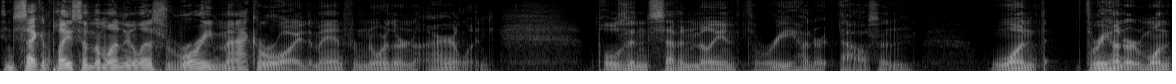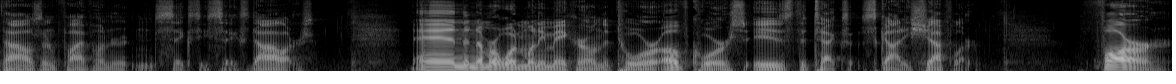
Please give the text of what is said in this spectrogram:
In second place on the money list, Rory McIlroy, the man from Northern Ireland pulls in seven million three hundred thousand one three hundred one thousand five hundred and sixty six dollars. And the number one moneymaker on the tour, of course, is the Texan Scottie Scheffler. Far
